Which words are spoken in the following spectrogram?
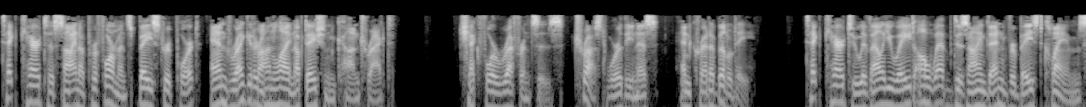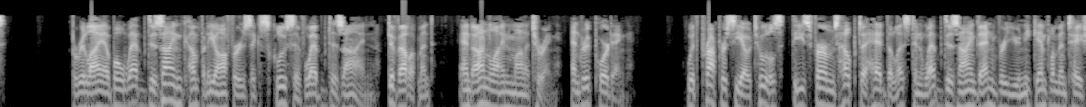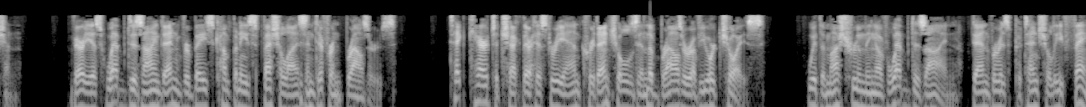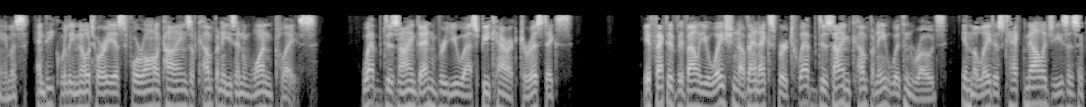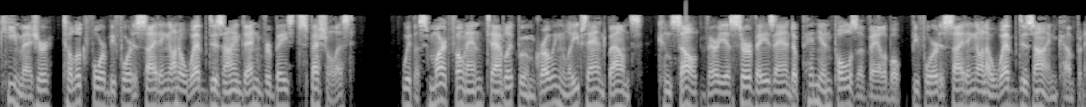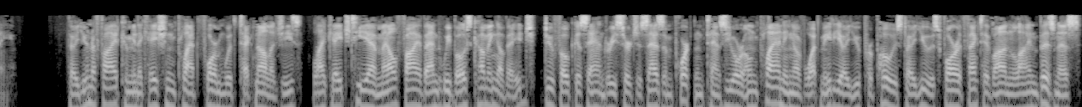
Take care to sign a performance based report and regular online updation contract. Check for references, trustworthiness, and credibility. Take care to evaluate all web design Denver based claims. A reliable web design company offers exclusive web design, development, and online monitoring and reporting. With proper SEO tools, these firms help to head the list in web design Denver unique implementation. Various web design Denver based companies specialize in different browsers. Take care to check their history and credentials in the browser of your choice. With the mushrooming of web design, Denver is potentially famous and equally notorious for all kinds of companies in one place. Web Design Denver USB characteristics. Effective evaluation of an expert web design company with inroads in the latest technologies is a key measure to look for before deciding on a web design Denver based specialist. With a smartphone and tablet boom growing leaps and bounds, Consult various surveys and opinion polls available before deciding on a web design company. The unified communication platform with technologies like HTML5 and webOS coming of age do focus and research is as important as your own planning of what media you propose to use for effective online business.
